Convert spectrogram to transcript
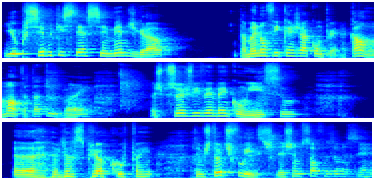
E eu percebo que isso deve ser menos grave. Também não fiquem já com pena. Calma, malta, está tudo bem. As pessoas vivem bem com isso. Uh, não se preocupem. Estamos todos felizes. Deixa-me só fazer uma cena.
